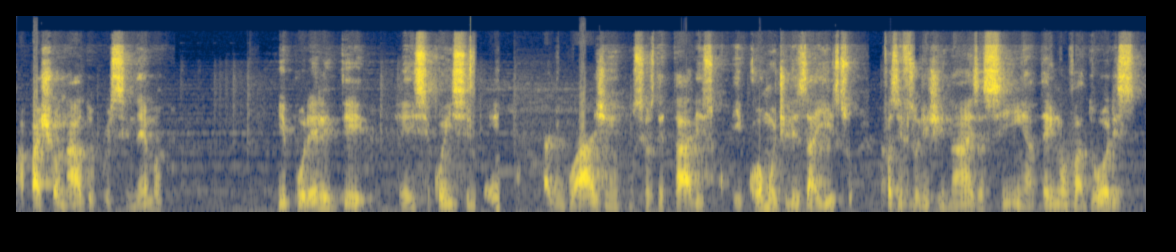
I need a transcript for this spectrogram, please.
apaixonado por cinema e por ele ter esse conhecimento da linguagem, nos seus detalhes e como utilizar isso fazer filmes originais, assim, até inovadores,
